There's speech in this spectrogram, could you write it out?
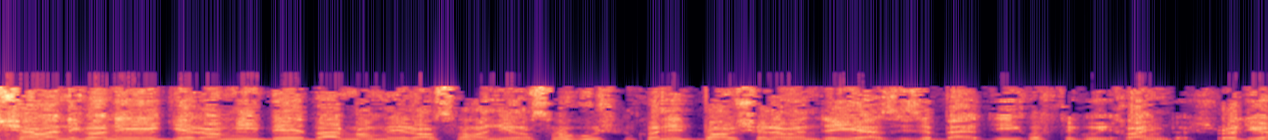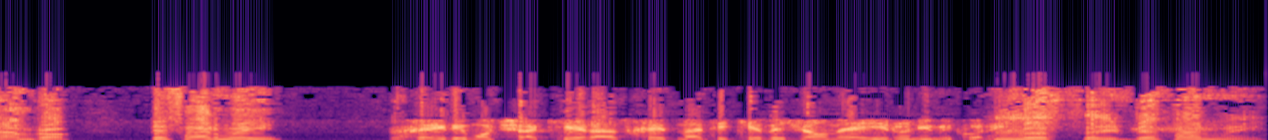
شنوندگان گرامی به برنامه راست ها و نیاز ها گوش می‌کنید. با شنونده عزیز بعدی گفتگویی خواهیم داشت. رادیو همراه بفرمایید. خیلی متشکر از خدمتی که به جامعه ایرانی می‌کنید. لطف دارید. بفرمایید.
